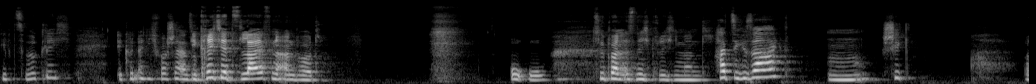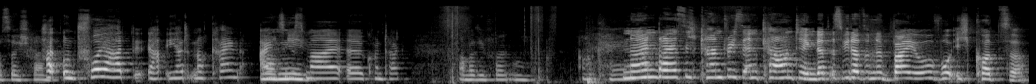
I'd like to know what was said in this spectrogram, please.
gibt's wirklich, ihr könnt euch nicht vorstellen, also, Die kriegt jetzt live eine Antwort. oh, oh. Zypern ist nicht Griechenland. Hat sie gesagt? Mhm. Schick. Was soll ich schreiben? Hat, und vorher hat, ihr hattet noch kein einziges nie. Mal äh, Kontakt. Aber sie folgt mir. Okay. 39 Countries and Counting. Das ist wieder so eine Bio, wo ich kotze.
